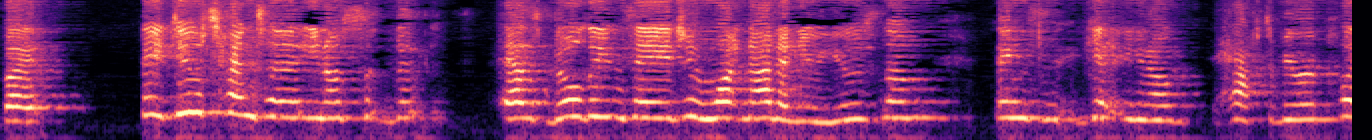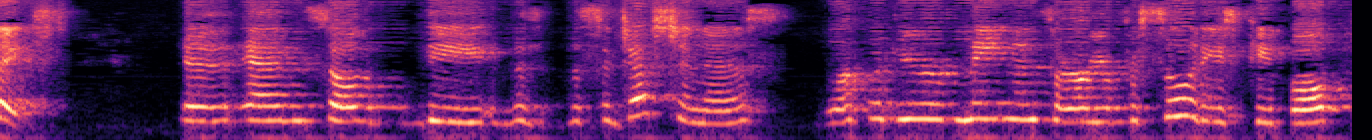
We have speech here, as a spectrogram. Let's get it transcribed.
but they do tend to, you know, so the, as buildings age and whatnot and you use them, things get, you know, have to be replaced. And so the, the, the suggestion is work with your maintenance or your facilities people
